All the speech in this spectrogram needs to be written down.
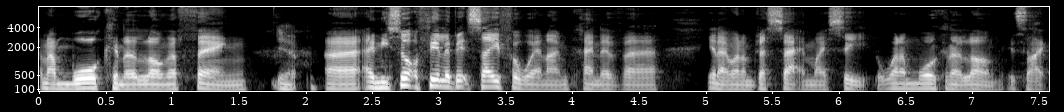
and I'm walking along a thing. Yeah. Uh, and you sort of feel a bit safer when I'm kind of, uh, you know, when I'm just sat in my seat. But when I'm walking along, it's like,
